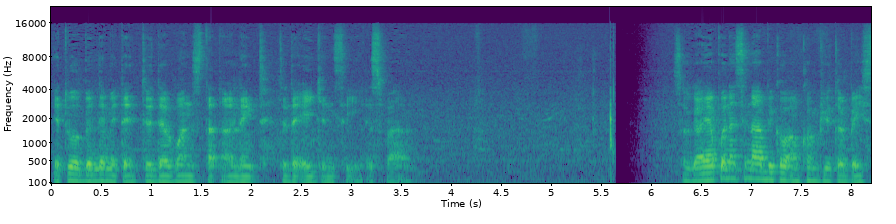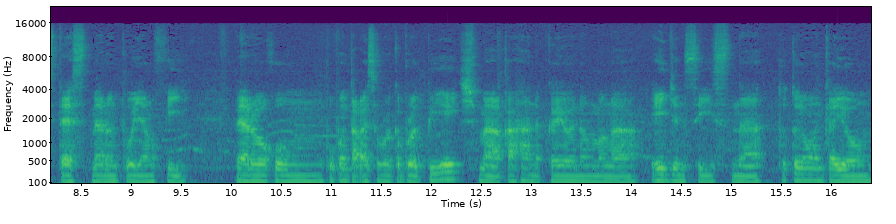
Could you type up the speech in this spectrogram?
it will be limited to the ones that are linked to the agency as well. So gaya po ng sinabi ko, ang computer-based test, meron po yung fee. Pero kung pupunta kayo sa Work Abroad PH, makakahanap kayo ng mga agencies na tutulungan kayong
